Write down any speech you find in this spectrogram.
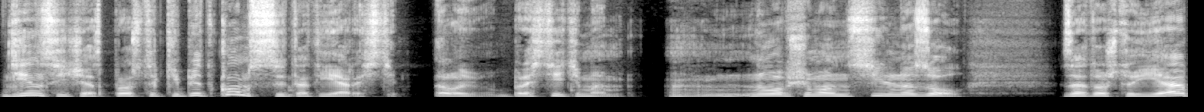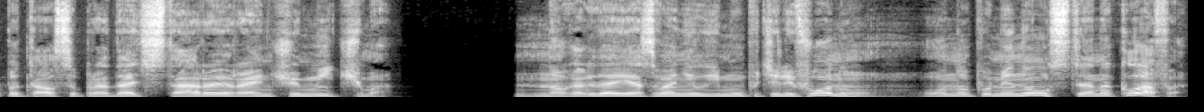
Дин сейчас просто кипятком сыт от ярости. Ой, простите, мэм. Ну, в общем, он сильно зол. за то, что я пытался продать старое ранчо Митчема. Но когда я звонил ему по телефону, он упомянул Стэна Клафа.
